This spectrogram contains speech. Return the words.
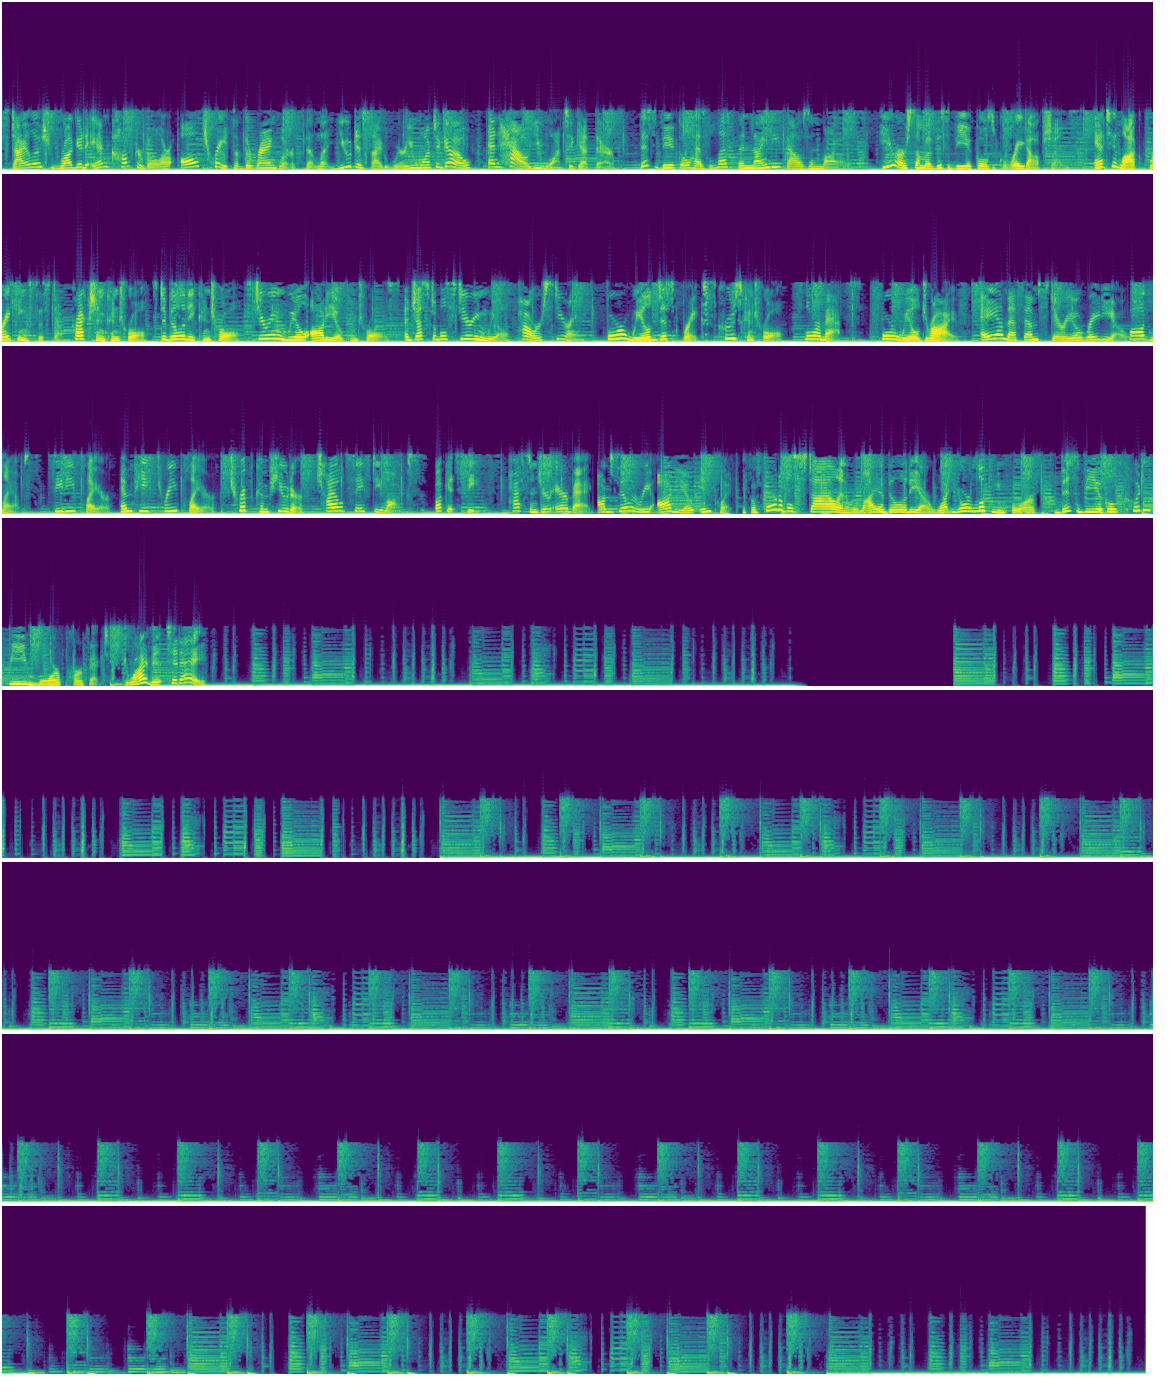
Stylish, rugged, and comfortable are all traits of the Wrangler that let you decide where you want to go and how you want to get there. This vehicle has less than 90,000 miles. Here are some of this vehicle's great options. Anti-lock braking system, traction control, stability control, steering wheel audio controls, adjustable steering wheel, power steering, four-wheel disc brakes, cruise control, floor mats, four-wheel drive, AM FM stereo radio, fog lamps, CD player, MP3 player, trip computer, child safety locks, bucket seats, passenger airbag, auxiliary audio input. If affordable style and reliability are what you're looking for, this vehicle couldn't be more perfect. Drive it today.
